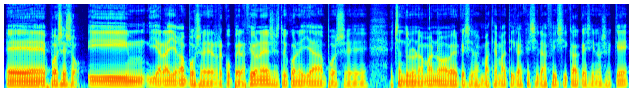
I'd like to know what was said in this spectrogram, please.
eh, pues eso, y, ahora llegan pues eh, recuperaciones, estoy con ella pues echándole una mano a ver que si las matemáticas, que si la física, que si no sé qué,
